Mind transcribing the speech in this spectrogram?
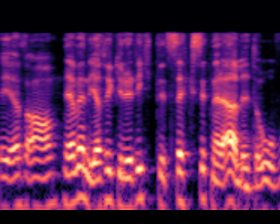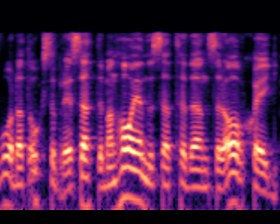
Alltså, ja, jag vet inte, jag tycker det är riktigt sexigt när det är lite ovårdat också på det sättet. Man har ju ändå sett tendenser av skägg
